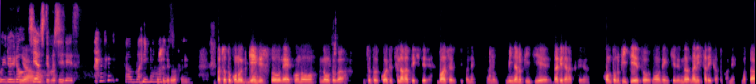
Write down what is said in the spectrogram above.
いろいろシェアしてほしいです。頑張ります教えて。くださいね。やっぱちょっとこの現実とね、このノートが、ちょっとこうやって繋がってきて、バーチャルっていうかね、あの、みんなの PTA だけじゃなくて、本当の PTA との連携でな何したらいいかとかね、また、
